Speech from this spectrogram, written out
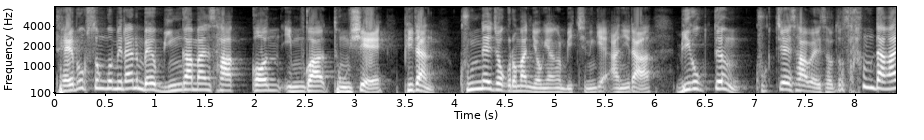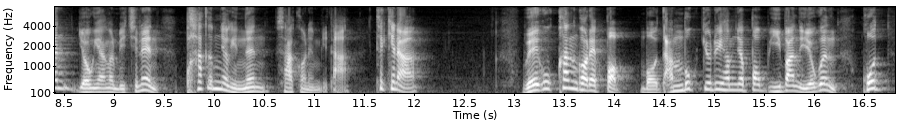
대북 송금이라는 매우 민감한 사건임과 동시에 비단 국내적으로만 영향을 미치는 게 아니라 미국 등 국제사회에서도 상당한 영향을 미치는 파급력 있는 사건입니다. 특히나 외국환 거래법, 뭐 남북교류 협력법 위반 의혹은 곧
